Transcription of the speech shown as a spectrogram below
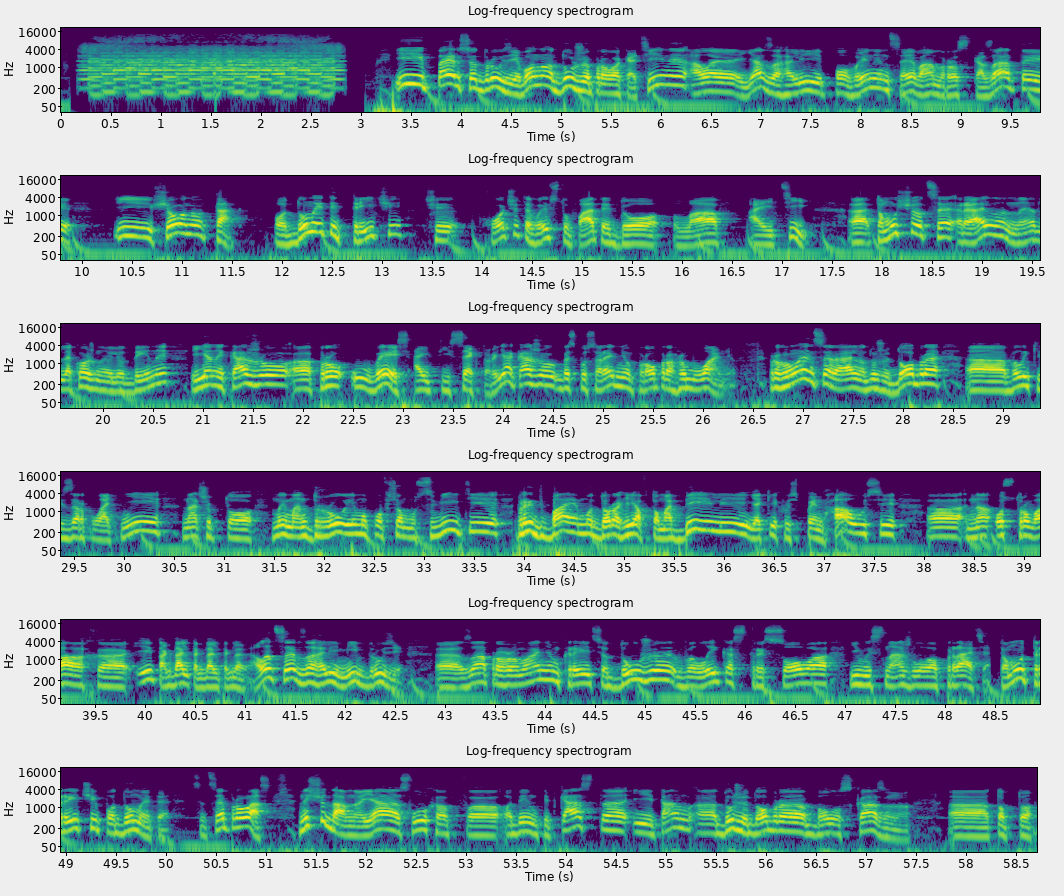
І перше, друзі, воно дуже провокаційне, але я взагалі повинен це вам розказати. І що воно? Так, подумайте тричі, чи хочете ви вступати до Love IT. Е, Тому що це реально не для кожної людини, і я не кажу е, про увесь it сектор Я кажу безпосередньо про програмування. Програмування це реально дуже добре, е, великі зарплатні, начебто ми мандруємо по всьому світі, придбаємо дорогі автомобілі, якихось пентхаусі на островах і так далі. так далі, так далі. Але це взагалі міф, друзі. Е, За програмуванням криється дуже велика стресова і виснажлива праця. Тому тричі подумайте, це це про вас. Нещодавно я слухав е, один підкаст, е, і там дуже добре було сказано. Тобто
